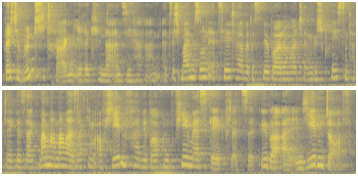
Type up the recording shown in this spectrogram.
Welche Wünsche tragen Ihre Kinder an Sie heran? Als ich meinem Sohn erzählt habe, dass wir beide heute im Gespräch sind, hat er gesagt, Mama, Mama, sag ihm auf jeden Fall, wir brauchen viel mehr Skateplätze, überall, in jedem Dorf.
